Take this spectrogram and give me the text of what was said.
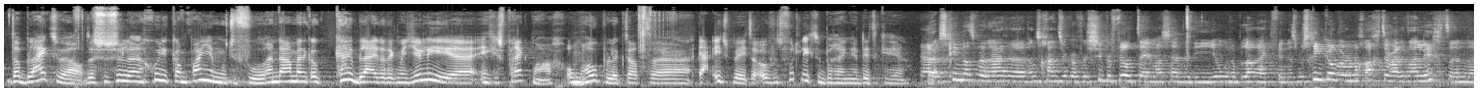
Dat blijkt wel. Dus we zullen een goede campagne moeten voeren. En daarom ben ik ook kei blij dat ik met jullie eh, in gesprek mag. Om hopelijk dat eh, ja, iets beter over het voetlicht te brengen dit keer. Ja, misschien dat we daar, eh, want we gaan natuurlijk over superveel thema's hebben die jongeren belangrijk vinden. Dus misschien komen we er nog achter waar het aan ligt. En eh,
